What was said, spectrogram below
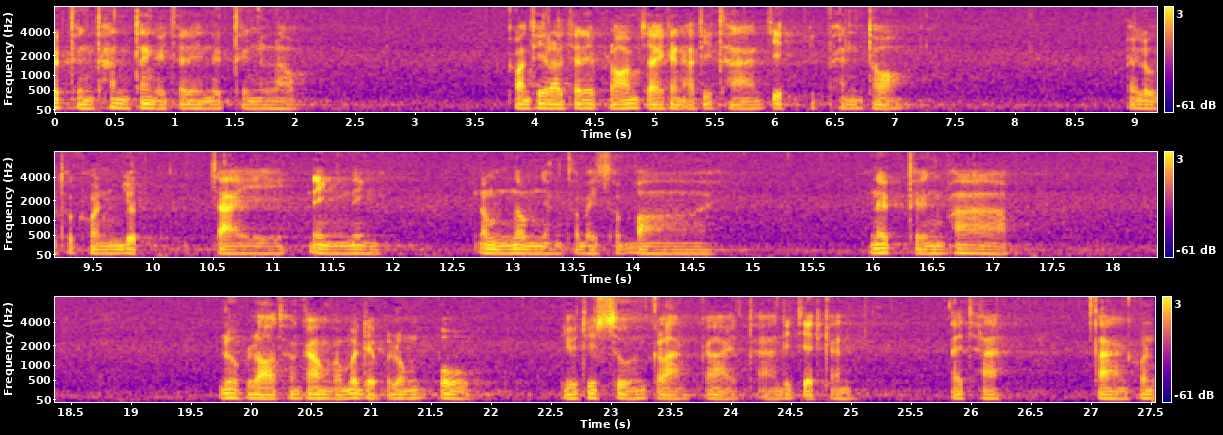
นึกถึงท่านท่านก็จะได้นึกถึงเรา ก่อนที่เราจะได้พร้อมใจกันอธิษฐานจิตปิดแผ่นทองไปรู้ทุกคนหยุดใจนิ่งนิ่งนุ่มนุ่มอย่างสบายสบาย นึกถึงภาพ รูปหล่อทองคำของพระเดชพระหลวงปู่อยู่ที่ศูนย์กลางกายฐานที่เจ็ดกันนะจ๊ะต่างคน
